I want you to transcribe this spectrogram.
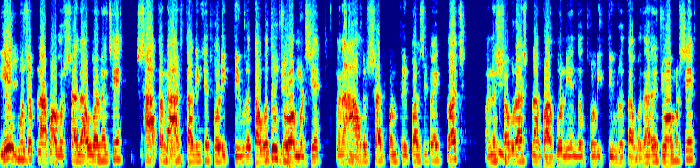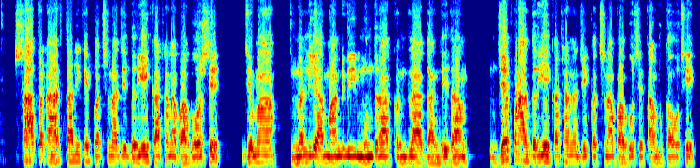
એ જ મુજબના આમાં વરસાદ આવવાના છે. સાત અને આઠ તારીખે થોડીક તીવ્રતા વધુ જોવા મળશે અને આ વરસાદ પણ ત્રિપાલસિંહભાઈ કચ્છ અને સૌરાષ્ટ્રના ભાગોની અંદર થોડીક તીવ્રતા વધારે જોવા મળશે. સાત અને આઠ તારીખે કચ્છના જે દરિયાઈ કાંઠાના ભાગો હશે જેમાં નલિયા માંડવી મુન્દ્રા કંડલા ગાંધીધામ જે પણ આ દરિયાઈ કાંઠાના જે કચ્છના ભાગો છે તાલુકાઓ છે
